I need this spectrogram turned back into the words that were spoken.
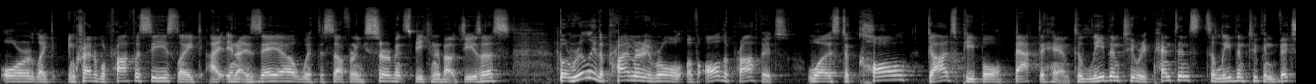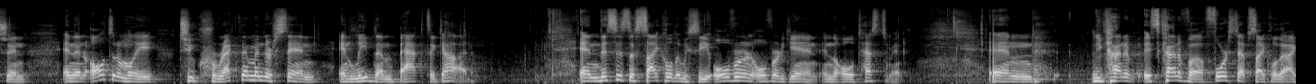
or like incredible prophecies like in Isaiah with the suffering servant speaking about Jesus. But really, the primary role of all the prophets was to call God's people back to Him, to lead them to repentance, to lead them to conviction, and then ultimately to correct them in their sin and lead them back to God. And this is the cycle that we see over and over again in the Old Testament. And you kind of, it's kind of a four step cycle that I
